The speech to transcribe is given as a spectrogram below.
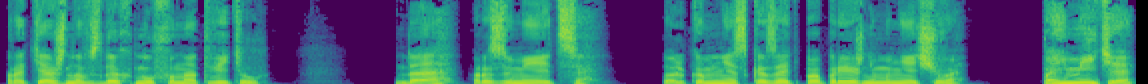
Протяжно вздохнув, он ответил. «Да, разумеется. Только мне сказать по-прежнему нечего. Поймите!»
